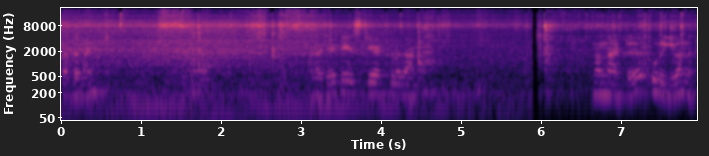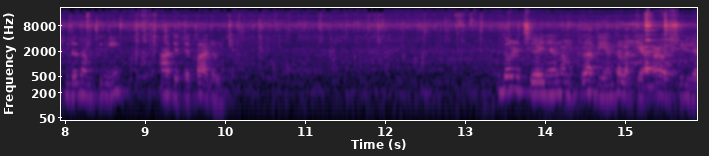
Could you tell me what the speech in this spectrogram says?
പ്രഥമൻ വളരെ ടേസ്റ്റി ആയിട്ടുള്ളതാണ്. നന്നായിട്ട് കുറുകി വന്നിട്ടുണ്ട്. നമുക്കിനി ആദ്യത്തെ പാലൊഴിക്കാം ഇതൊഴിച്ച് കഴിഞ്ഞാൽ നമുക്ക് അധികം തിളയ്ക്കേണ്ട ആവശ്യമില്ല.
